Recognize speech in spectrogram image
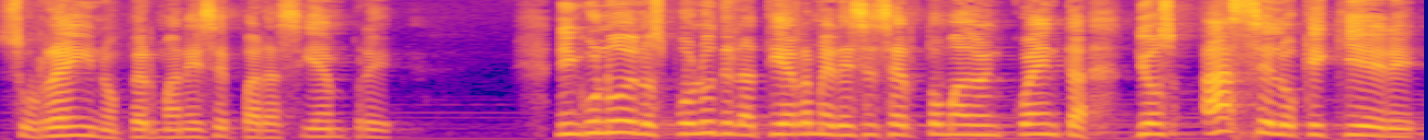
su reino permanece para siempre. Ninguno de los pueblos de la tierra merece ser tomado en cuenta. Dios hace lo que quiere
